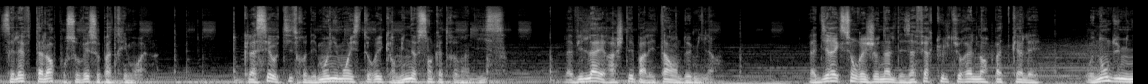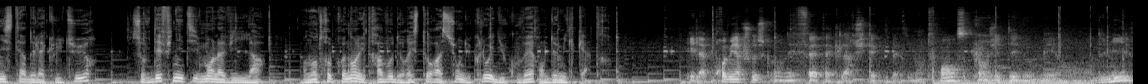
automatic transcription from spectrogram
s'élèvent alors pour sauver ce patrimoine. Classée au titre des monuments historiques en 1990, la villa est rachetée par l'État en 2001. La Direction régionale des affaires culturelles Nord-Pas-de-Calais, au nom du ministère de la Culture, sauve définitivement la villa en entreprenant les travaux de restauration du clos et du couvert en 2004. Et la première chose que l'on ait faite avec l'architecte du bâtiment de France, quand j'étais nommé en 2000,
